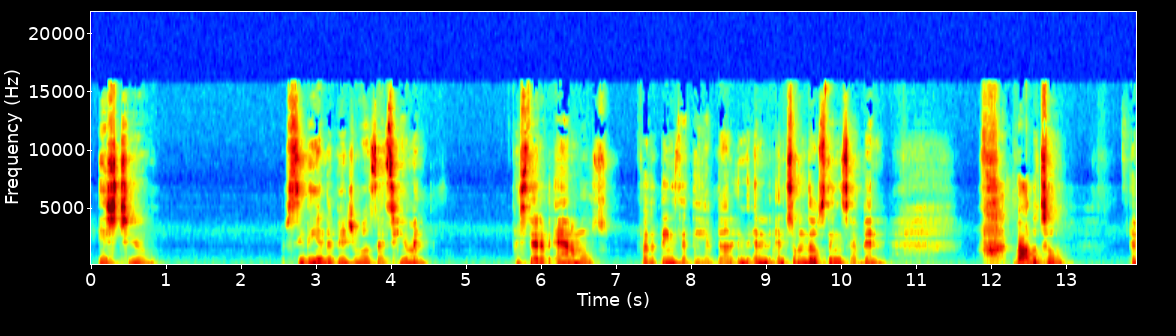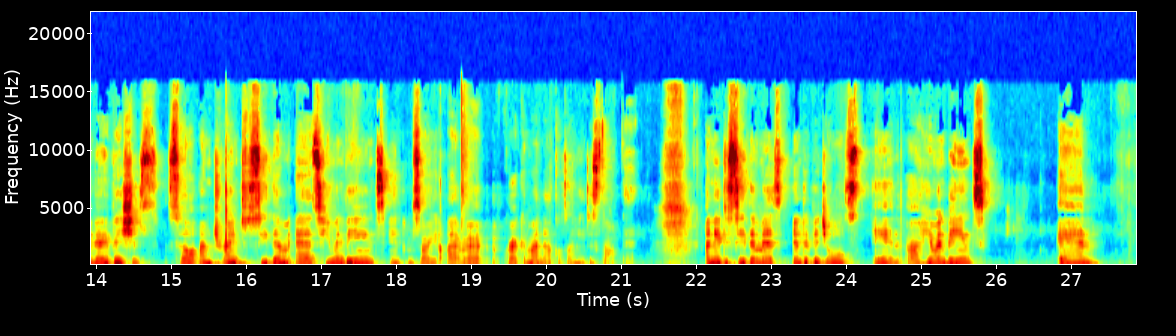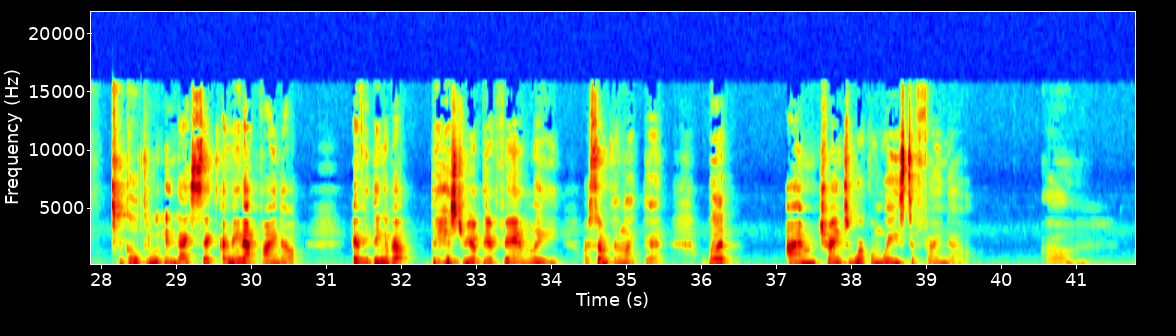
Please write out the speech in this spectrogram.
is to see the individuals as human instead of animals for the things that they have done. And, and, and some of those things have been volatile and very vicious. So I'm trying to see them as human beings. And I'm sorry, I have a my knuckles. I need to stop that. I need to see them as individuals and uh, human beings and go through and dissect. I may not find out everything about the history of their family or something like that, but I'm trying to work on ways to find out um,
